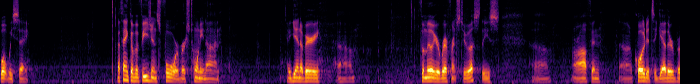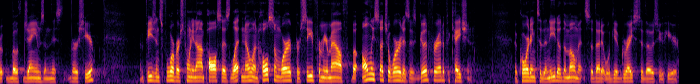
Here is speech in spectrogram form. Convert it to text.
what we say. I think of Ephesians 4, verse 29. Again, a very um, familiar reference to us. These uh, are often uh, quoted together, both James and this verse here. Ephesians 4, verse 29, Paul says, Let no unwholesome word proceed from your mouth, but only such a word as is good for edification, according to the need of the moment, so that it will give grace to those who hear.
